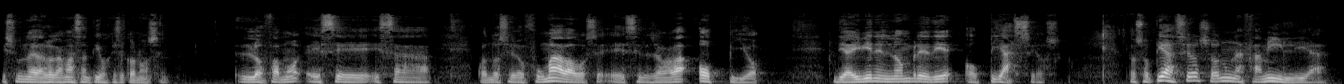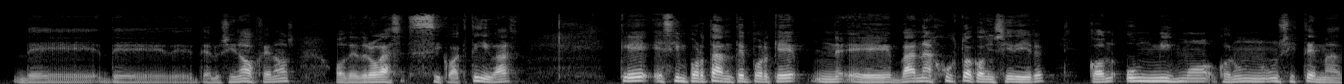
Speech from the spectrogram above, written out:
Es una de las drogas más antiguas que se conocen. Los ese, esa, cuando se lo fumaba o eh, se, lo llamaba opio. De ahí viene el nombre de opiáceos. Los opiáceos son una familia de, alucinógenos o de drogas psicoactivas que es importante porque mm, eh, van justo a coincidir con un mismo, con un, sistema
